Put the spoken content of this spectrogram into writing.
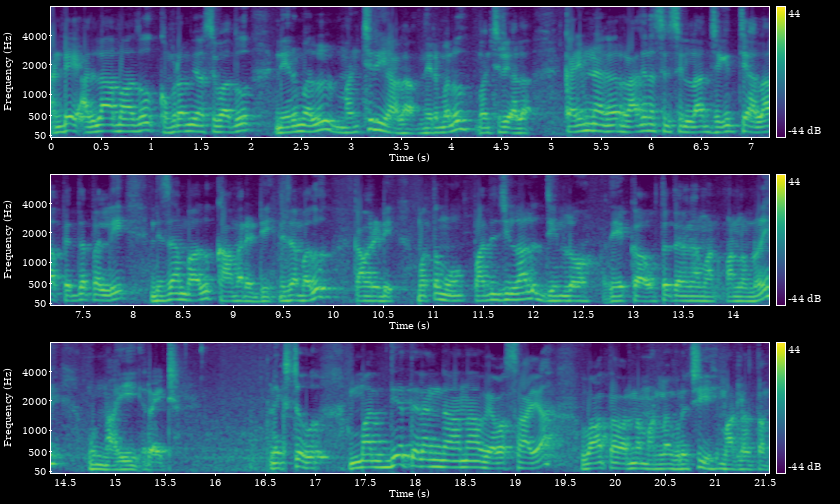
అంటే ఆదిలాబాదు కొమరం ఆసిఫాబాదు నిర్మల్ మంచిర్యాల నిర్మల్ మంచిర్యాల కరీంనగర్ రాజన్న సిరిసిల్ల జగిత్యాల పెద్దపల్లి నిజామాబాదు కామారెడ్డి నిజామాబాదు కామారెడ్డి. మొత్తము పది జిల్లాలు దీనిలో యొక్క ఉత్తర తెలంగాణ మండలంలోనే ఉన్నాయి. రైట్. నెక్స్ట్ మధ్య తెలంగాణ వ్యవసాయ వాతావరణ మండలం గురించి మాట్లాడతాం.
